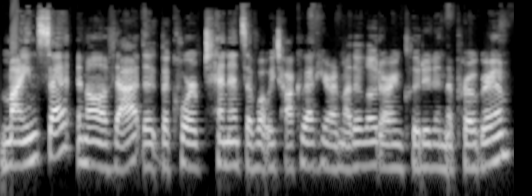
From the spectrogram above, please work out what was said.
mindset and all of that. The, the core tenets of what we talk about here on Motherload are included in the program,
